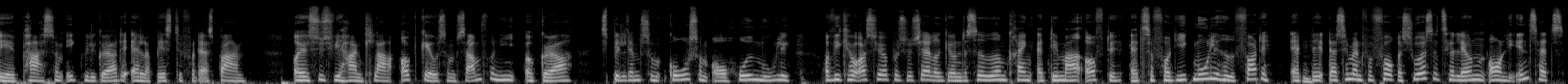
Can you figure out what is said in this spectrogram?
øh, par, som ikke ville gøre det allerbedste for deres barn. Og jeg synes, vi har en klar opgave som samfund i at gøre, spille dem så gode som overhovedet muligt. Og vi kan jo også høre på socialrådgiveren, der sidder ude omkring, at det er meget ofte, at så får de ikke mulighed for det. At mm. der er simpelthen for få ressourcer til at lave en ordentlig indsats.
